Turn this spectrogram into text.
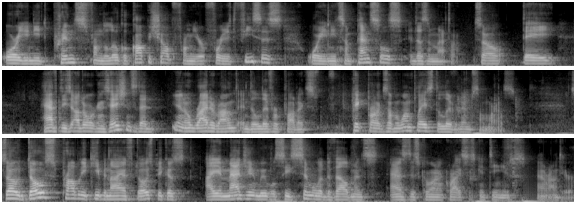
or you need prints from the local copy shop from your for your thesis, or you need some pencils. It doesn't matter. So they have these other organizations that you know ride around and deliver products, pick products up in one place, deliver them somewhere else. So those probably keep an eye of those because I imagine we will see similar developments as this corona crisis continues around here.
